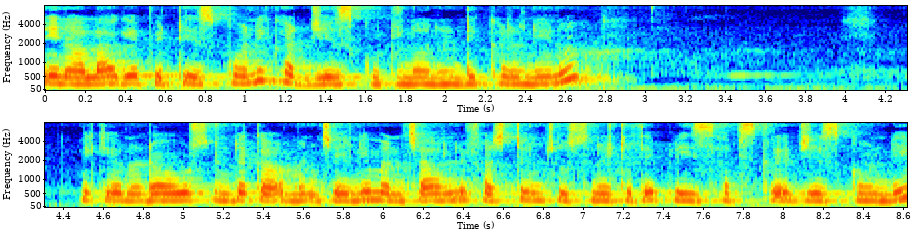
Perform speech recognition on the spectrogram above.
నేను అలాగే పెట్టేసుకొని కట్ చేసుకుంటున్నానండి ఇక్కడ నేను. మీకు ఏమైనా డౌట్స్ ఉంటే కామెంట్ చేయండి. మన ఛానల్ని ఫస్ట్ టైం చూస్తున్నట్టయితే ప్లీజ్ సబ్స్క్రైబ్ చేసుకోండి.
